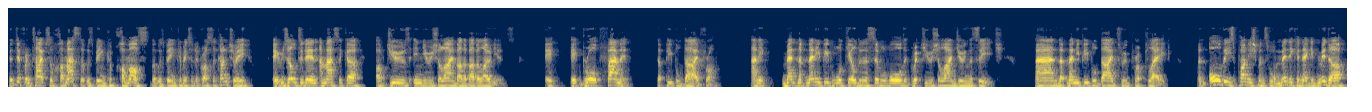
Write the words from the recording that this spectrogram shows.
the different types of Hamas that was being Hamas that was being committed across the country, it resulted in a massacre of Jews in Jerusalem by the Babylonians. It it brought famine that people died from, and it meant that many people were killed in a civil war that gripped Jerusalem during the siege and that many people died through plague. And all these punishments were midah keneged midah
